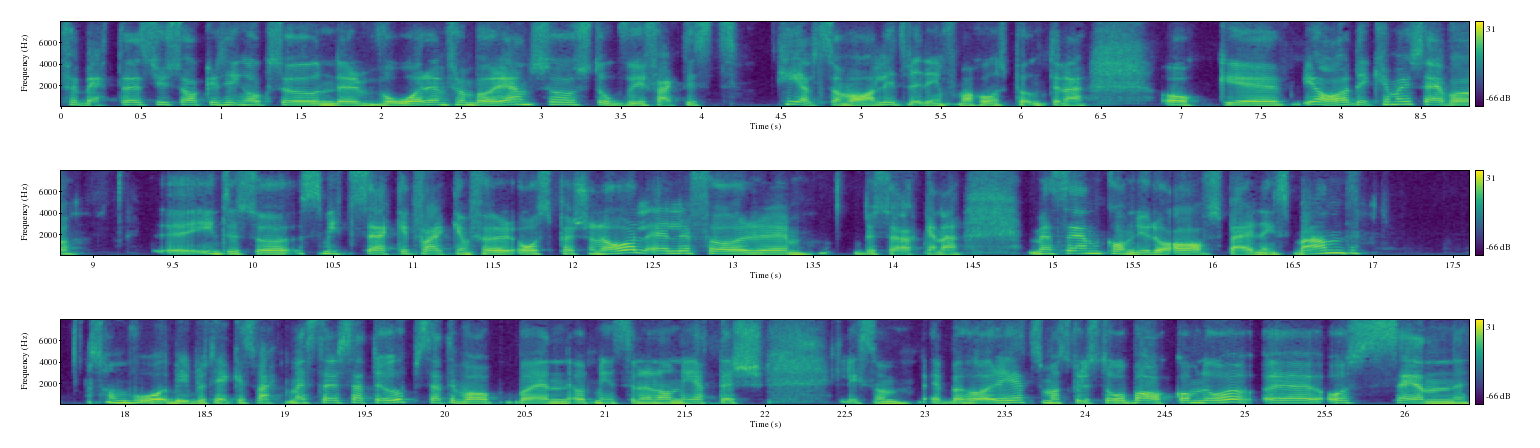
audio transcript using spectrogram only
förbättrades ju saker och ting också under våren. Från början så stod vi faktiskt helt som vanligt vid informationspunkterna. Och eh, ja, det kan man ju säga var eh, inte så smittsäkert varken för oss personal eller för eh, besökarna. Men sen kom det ju då avspärrningsband som vår bibliotekets vaktmästare satte upp så att det var en, åtminstone någon meters liksom, behörighet som man skulle stå bakom då. Och sen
